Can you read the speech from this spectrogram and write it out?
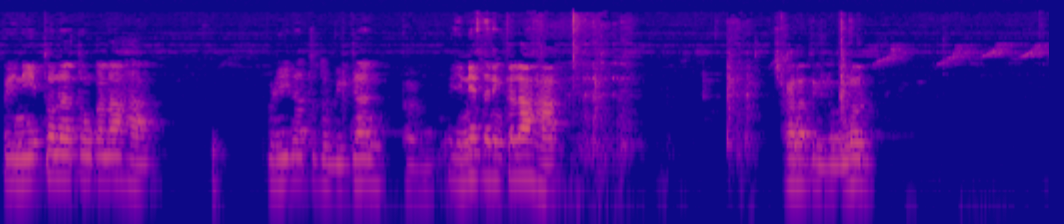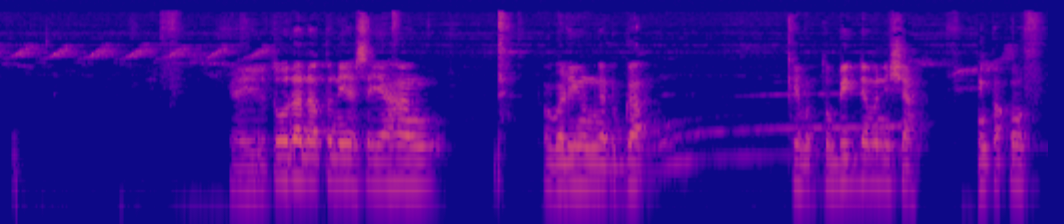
Pinito na itong kalaha. Pwede na ito tubigan. Pag init na ning kalaha, saka natin lunod. Kaya luto na nato niya sa iyahang pagalingon nga duga. Kaya magtubig naman ni siya. Yung pako.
